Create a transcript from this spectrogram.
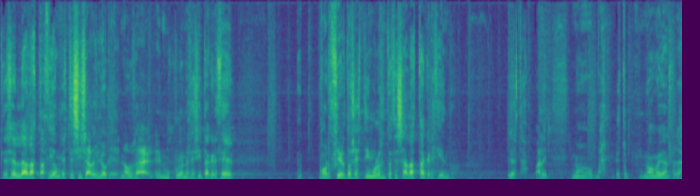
que es el de adaptación. Este sí sabéis lo que es, ¿no? O sea, el, músculo necesita crecer por ciertos estímulos, entonces se adapta creciendo. Y ya está, ¿vale? No, esto no me voy a enrollar,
